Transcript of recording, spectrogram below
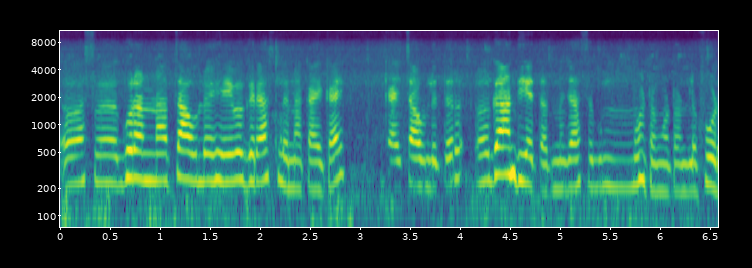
असं गुरांना चावलं हे वगैरे असलं ना काय काय काय चावलं तर गांधी येतात. म्हणजे असं मोठं मोठं फोड.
